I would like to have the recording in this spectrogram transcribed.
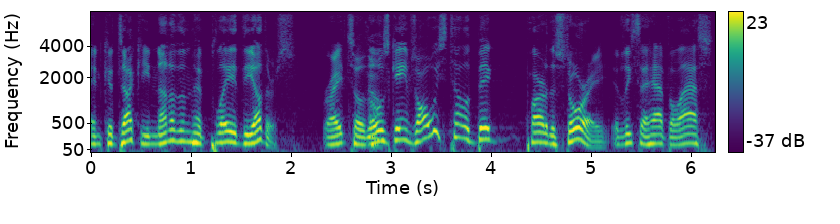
and Kentucky, none of them have played the others, right? So those games always tell a big part of the story. At least they have the last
